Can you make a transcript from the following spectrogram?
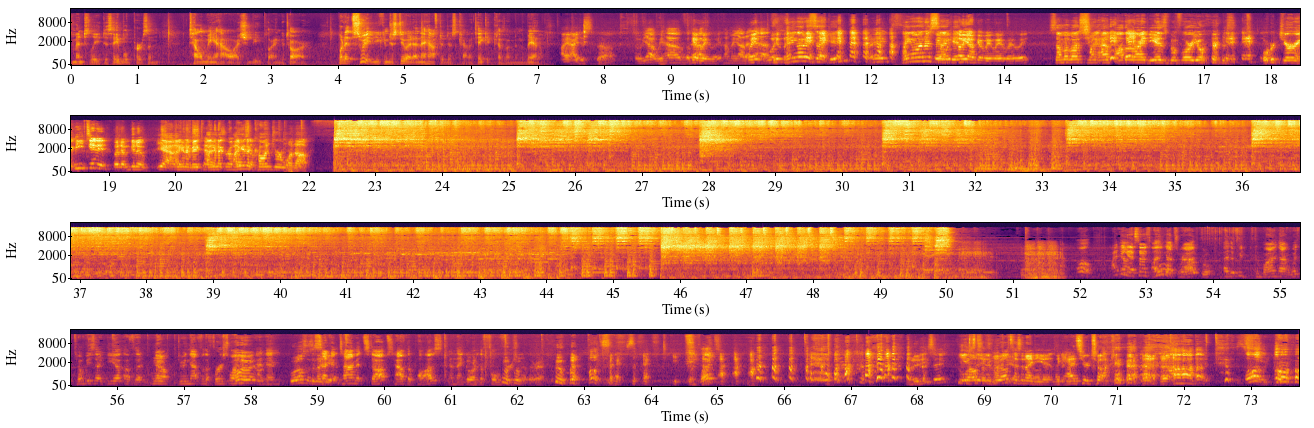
mentally disabled person tell me how I should be playing guitar? But it's sweet, you can just do it, and they have to just kind of take it because I'm in the band. I, I just. Uh, So yeah, we have Okay, wait, wait. coming out of Wait, F. wait, wait. Hang on a second. Wait. Hang on a second. wait, oh yeah, okay, wait, wait, wait, wait. Some of us might have other ideas before yours or during. We didn't, but I'm gonna. yeah, I'm gonna make. I'm gonna. I'm gonna something. conjure one up. Tobi's idea of the like, No. doing that for the first one, Oh, wait, wait, wait. and then Who else the an second idea? time it stops, have the pause, and then go into the full version of the riff. Who else has an idea? What? what did he say? Who else, has, who else has an idea? Like as you're talking. Uh, oh, oh,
